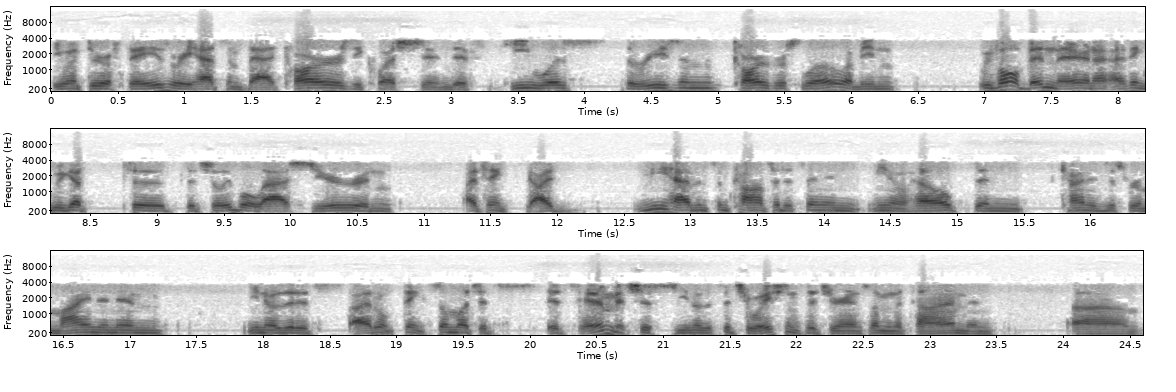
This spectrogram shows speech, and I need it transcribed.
he went through a phase where he had some bad cars. He questioned if he was the reason cars were slow. I mean, we've all been there, and I, I think we got to to Chili Bowl last year, and I think I me having some confidence in him, you know, helped and kind of just reminding him, you know, that it's I don't think so much it's it's him. It's just you know the situations that you're in some of the time, and um,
